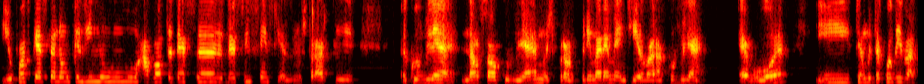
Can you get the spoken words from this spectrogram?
E o podcast anda um bocadinho à volta dessa, dessa essência, de mostrar que a Covilhã, não só a Covilhã, mas pronto, primeiramente e agora a Covilhã é boa, e tem muita qualidade.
